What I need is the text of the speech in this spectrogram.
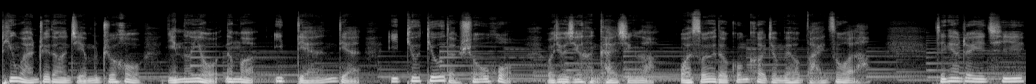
听完这档节目之后，您能有那么一点点、一丢丢的收获，我就已经很开心了。我所有的功课就没有白做了。今天这一期，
